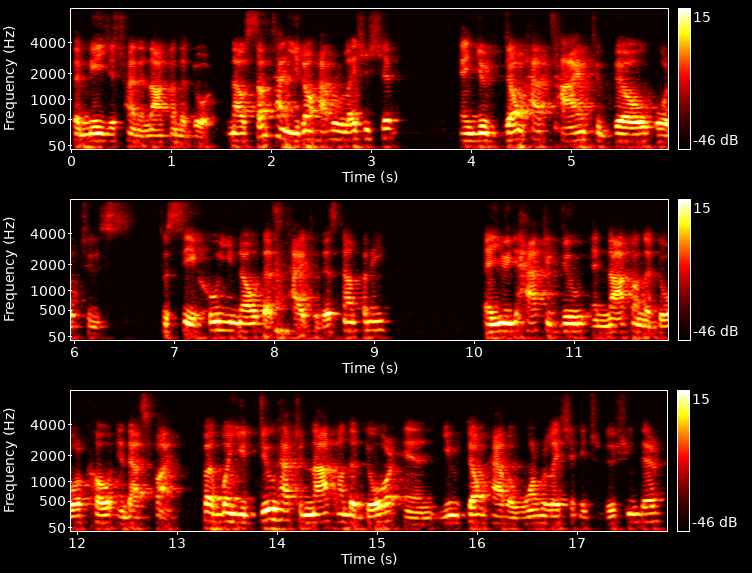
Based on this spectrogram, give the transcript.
than me just trying to knock on the door. Now, sometimes you don't have a relationship and you don't have time to build or to to see who you know that's tied to this company, and you have to do and knock on the door code, and that's fine. But when you do have to knock on the door and you don't have a warm relationship introducing there,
